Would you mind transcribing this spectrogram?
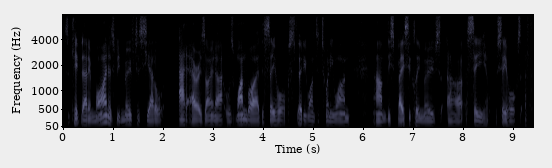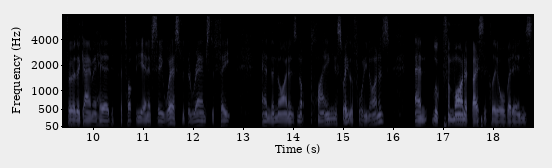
So keep that in mind as we move to Seattle at Arizona. It was won by the Seahawks, 31 to 21. Um, this basically moves uh, sea- Seahawks a further game ahead atop the NFC West with the Rams defeat and the Niners not playing this week, the 49ers. And look, for mine, it basically all but ends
